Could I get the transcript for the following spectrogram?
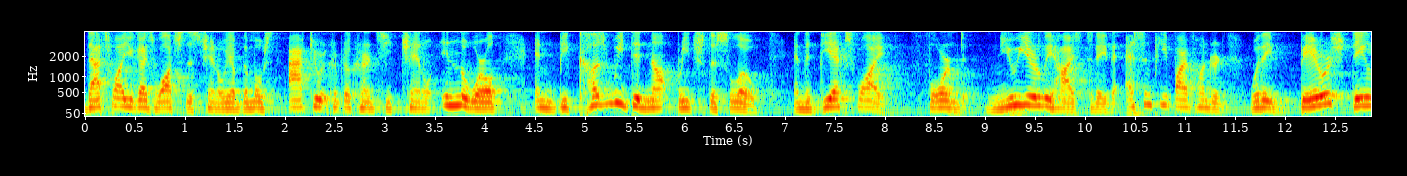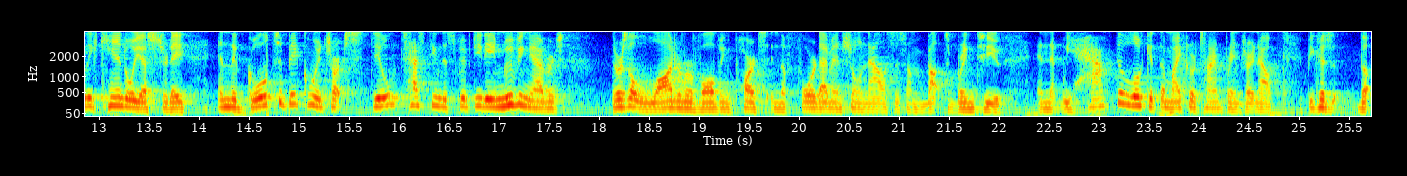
That's why you guys watch this channel. We have the most accurate cryptocurrency channel in the world. And because we did not breach this low, and the DXY formed new yearly highs today. The S&P 500 with a bearish daily candle yesterday and the gold to Bitcoin chart still testing this 50-day moving average. There's a lot of revolving parts in the four-dimensional analysis I'm about to bring to you and that we have to look at the micro time frames right now because the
